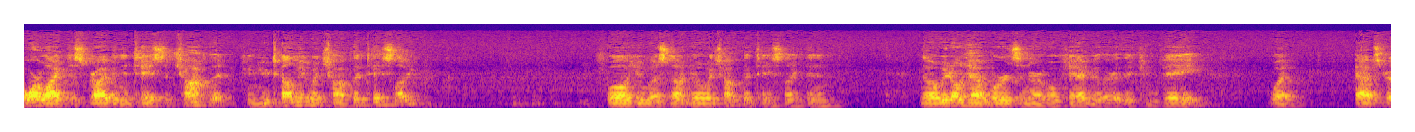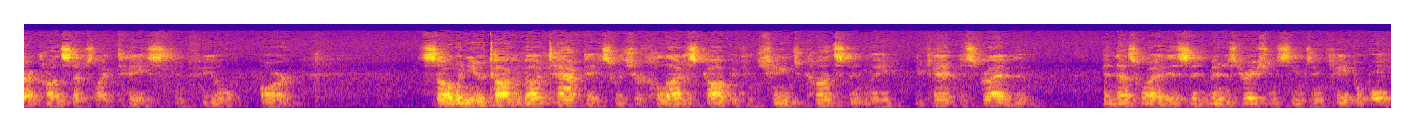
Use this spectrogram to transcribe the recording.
or like describing the taste of chocolate. Can you tell me what chocolate tastes like? Well, you must not know what chocolate tastes like then. No, we don't have words in our vocabulary that convey what abstract concepts like taste and feel are. So when you talk about tactics, which are kaleidoscopic and change constantly, you can't describe them. And that's why this administration seems incapable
